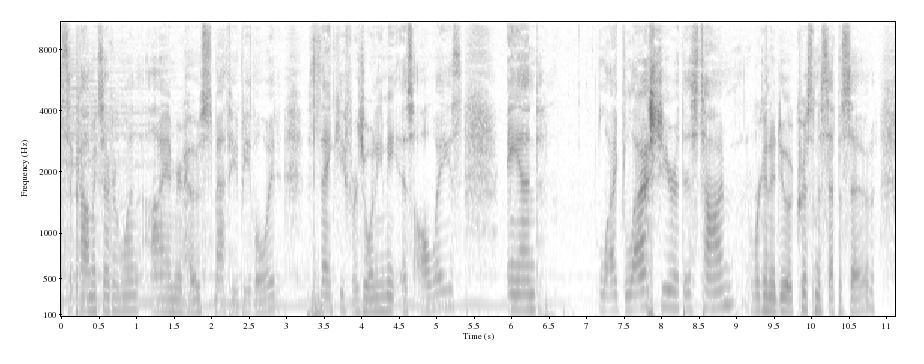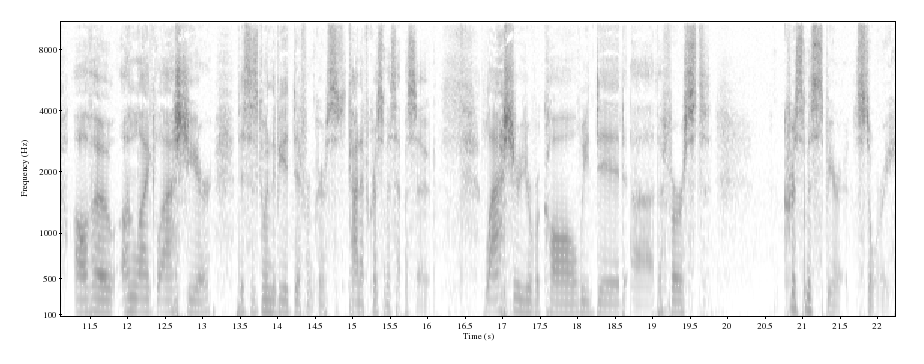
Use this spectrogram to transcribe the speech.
Classic Comics, everyone. I am your host, Matthew B. Lloyd. Thank you for joining me as always. And like last year at this time, we're going to do a Christmas episode. Although, unlike last year, this is going to be a different Chris- kind of Christmas episode. Last year, you'll recall, we did uh, the first Christmas Spirit story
